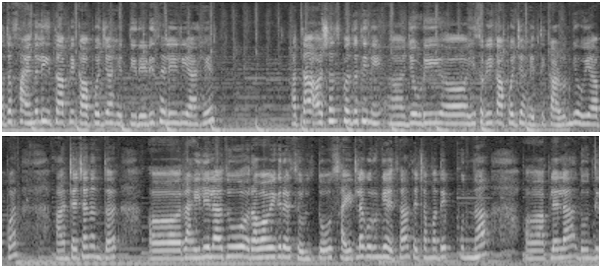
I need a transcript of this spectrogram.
आता फायनली इथं आपली कापं जी आहेत ती रेडी झालेली आहेत. आता अशाच पद्धतीने जेवढी ही सगळी कापं जी आहेत ती काढून घेऊया आपण. आणि त्याच्यानंतर राहिलेला जो रवा वगैरे असेल तो साईडला करून घ्यायचा. त्याच्यामध्ये पुन्हा आपल्याला दोन ते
